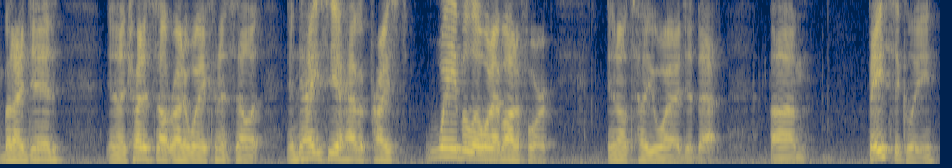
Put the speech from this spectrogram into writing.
But I did, and I tried to sell it right away. Couldn't sell it, and now you see I have it priced way below what I bought it for, and I'll tell you why I did that. Um, basically,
